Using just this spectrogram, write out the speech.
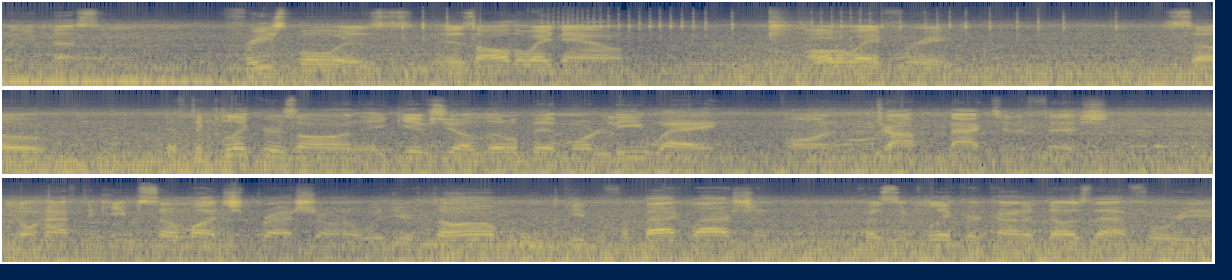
when you miss them. Free spool is, is all the way down, all the way free. So if the clicker's on, it gives you a little bit more leeway on dropping back to the fish. You don't have to keep so much pressure on it with your thumb, keep it from backlashing because the clicker kind of does that for you.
